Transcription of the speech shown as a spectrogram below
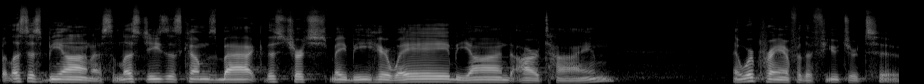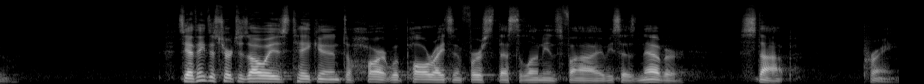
But let's just be honest. Unless Jesus comes back, this church may be here way beyond our time. And we're praying for the future too. See, I think this church has always taken to heart what Paul writes in 1 Thessalonians 5. He says, Never stop praying.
